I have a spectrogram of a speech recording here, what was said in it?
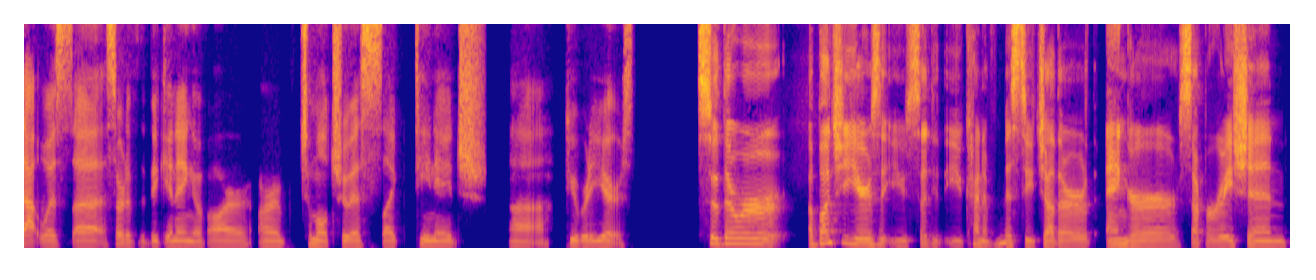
that was uh sort of the beginning of our our tumultuous like teenage uh puberty years So there were a bunch of years that you said that you kind of missed each other, anger, separation.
